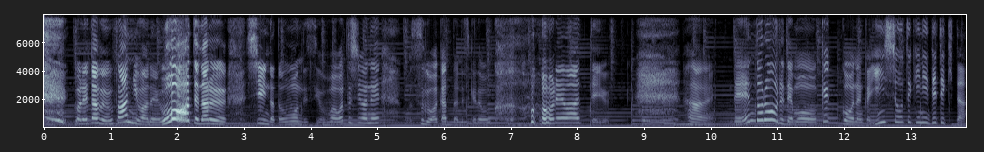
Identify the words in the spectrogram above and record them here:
これ多分ファンにはねおーってなるシーンだと思うんですよ。まあ私はねすぐ分かったんですけど これはっていう。はい。でエンドロールでも結構なんか印象的に出てきた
